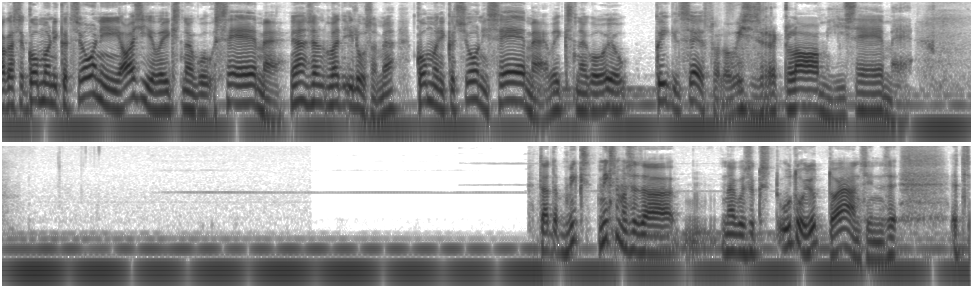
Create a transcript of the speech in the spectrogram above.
Aga see kommunikatsiooni asi võiks nagu seeme, jah, see on vaid ilusam jah, kommunikatsiooni seeme võiks nagu ju kõigil sees olla või siis reklaamiseeme tähendab, miks, miks ma seda nagu sihukest udujuttu ajan siin, see, et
